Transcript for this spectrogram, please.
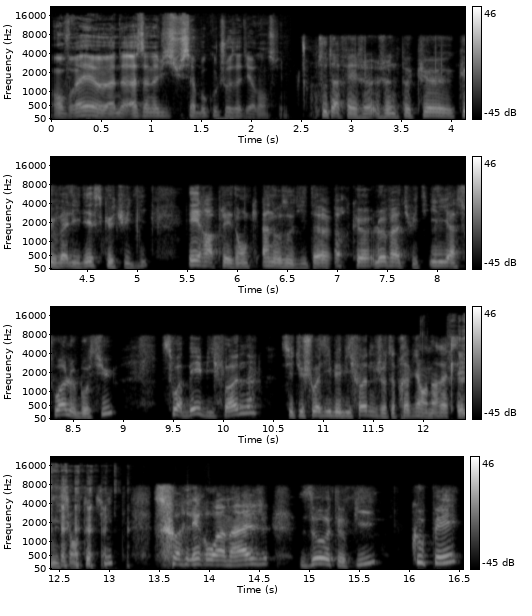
en vrai, Azanavicius a beaucoup de choses à dire dans ce film. Tout à fait, je, ne peux que, que, valider ce que tu dis, et rappeler donc à nos auditeurs que le 28, il y a soit le bossu, soit Babyphone. Si tu choisis Babyphone, je te préviens, on arrête l'émission tout de suite. Soit Les Rois Mages, Zootopie, Coupé,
